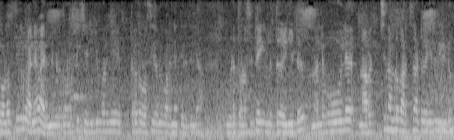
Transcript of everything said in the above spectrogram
തുളസി വനമായിരുന്നു. ഇവിടെ തുളസി ശരിക്കും പറഞ്ഞ് എത്ര തുളസിയാന്ന് പറഞ്ഞാൽ തരുന്നില്ല ഇവിടെ തുളസി തൈ ഇളുത്ത് കഴിഞ്ഞിട്ട് നല്ലപോലെ നിറച്ച് നമ്മൾ പറിച്ച് നട്ട് കഴിഞ്ഞിട്ട് വീണ്ടും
